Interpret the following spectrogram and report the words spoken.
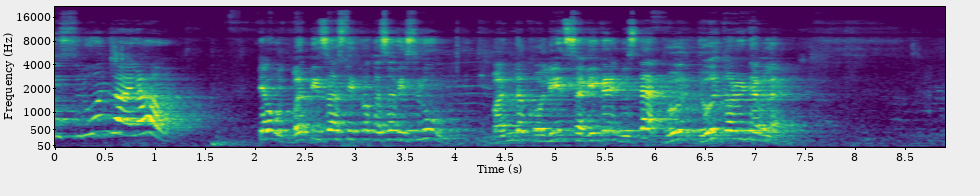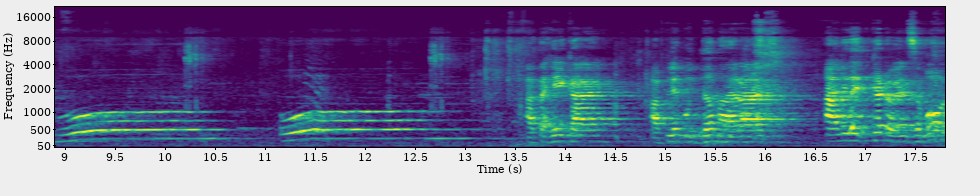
विसरून जायला हवं. त्या उदबत्तीचं अस्तित्व कसं विसरू? बंद खोलीत सगळीकडे नुसता धूर धूर करून ठेवलाय. ओम ओम आता हे काय? आपले बुद्ध महाराज आलेले इतक्या डोळ्यांसमोर.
